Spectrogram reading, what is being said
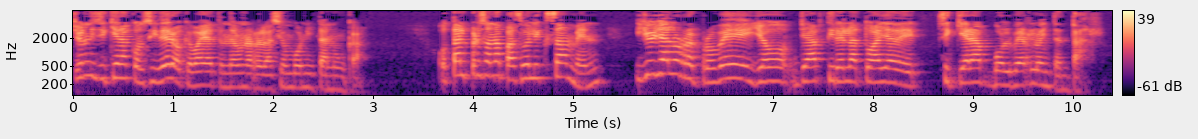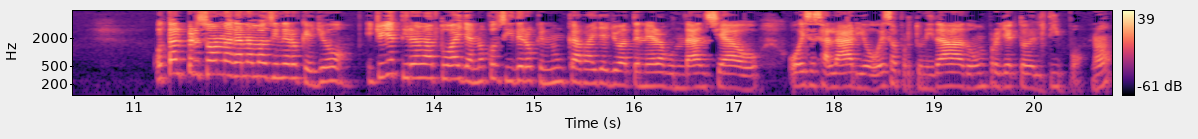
Yo ni siquiera considero que vaya a tener una relación bonita nunca. O tal persona pasó el examen y yo ya lo reprobé y yo ya tiré la toalla de siquiera volverlo a intentar. O tal persona gana más dinero que yo y yo ya tiré la toalla, no considero que nunca vaya yo a tener abundancia o, o ese salario o esa oportunidad o un proyecto del tipo, ¿no?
